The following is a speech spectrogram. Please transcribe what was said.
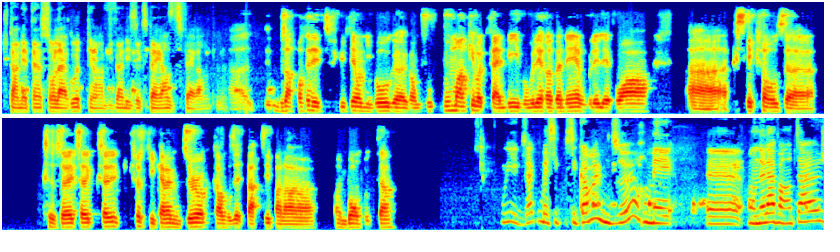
tout en étant sur la route et en vivant des expériences différentes. vous apportez des difficultés au niveau, comme vous, vous manquez votre famille, vous voulez revenir, vous voulez les voir. puis c'est quelque chose c'est quelque chose qui est quand même dur quand vous êtes parti pendant un bon bout de temps. Oui, exact. Mais c'est quand même dur, mais euh, on a l'avantage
